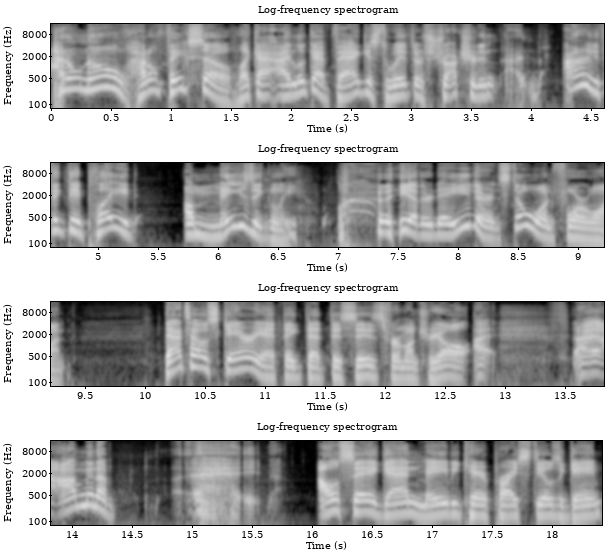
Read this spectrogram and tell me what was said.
I don't know. I don't think so. Like, I, I look at Vegas, the way they're structured, and I, I don't even think they played amazingly the other day either and still won 4 1. That's how scary I think that this is for Montreal. I, I I'm to. I'll say again, maybe Carey Price steals a game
